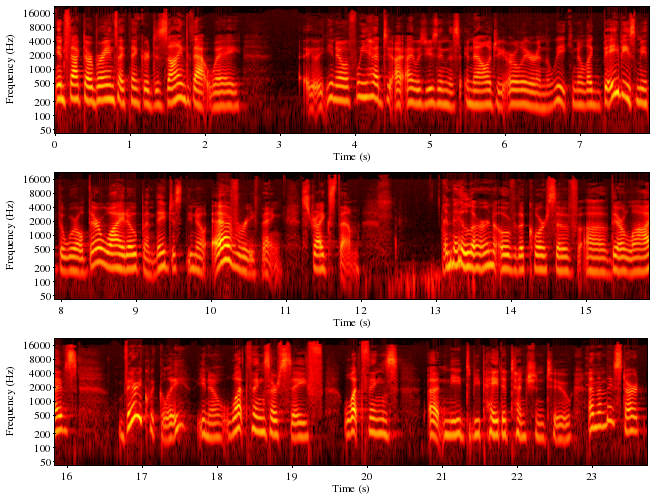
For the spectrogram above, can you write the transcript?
in fact, our brains, I think, are designed that way. Uh, you know, if we had to, I, I, was using this analogy earlier in the week, you know, like babies meet the world, they're wide open. They just, you know, everything strikes them. and they learn over the course of uh, their lives very quickly, you know, what things are safe, what things uh, need to be paid attention to, and then they start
